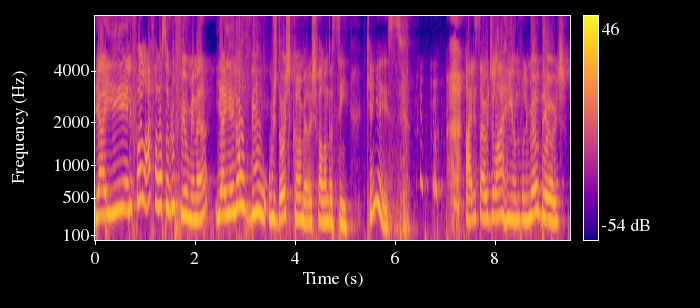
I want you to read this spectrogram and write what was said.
E aí ele foi lá falar sobre o filme, né? E aí ele ouviu os dois câmeras falando assim: quem é esse? Aí ele saiu de lá rindo. Falei, meu Deus,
